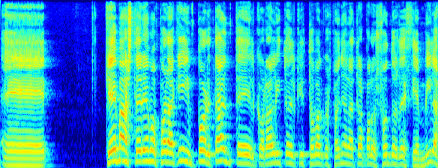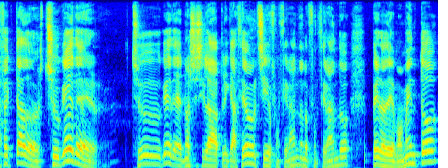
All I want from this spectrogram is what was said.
¿Qué más tenemos por aquí? Importante, el corralito del Criptobanco Español atrapa los fondos de 100.000 afectados. Together. No sé si la aplicación sigue funcionando o no funcionando, pero de momento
